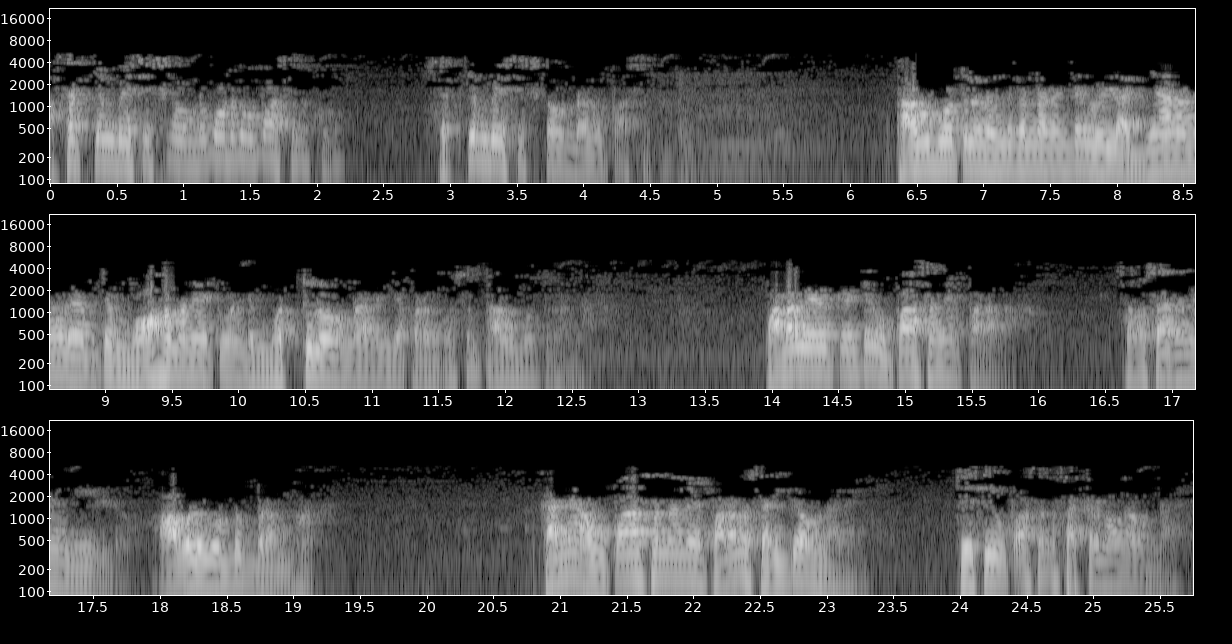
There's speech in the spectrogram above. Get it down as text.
అసత్యం బేసిస్గా ఉండకూడదు ఉపాసనకు. సత్యం బేసిస్గా ఉండాలి ఉపాసన తాగుబోతులను ఎందుకన్నారంటే వీళ్ళు అజ్ఞానము లేకపోతే మోహం అనేటువంటి మత్తులో ఉన్నారని చెప్పడం కోసం తాగుబోతులు అన్నారు. పడవ ఏమిటంటే ఉపాసనే పడవ. సంసారమే నీళ్ళు. ఆవుల ఒడ్డు బ్రహ్మ. కానీ ఆ ఉపాసన అనే పడవ సరిగ్గా ఉండాలి. చేసే ఉపాసన సక్రమంగా ఉండాలి.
